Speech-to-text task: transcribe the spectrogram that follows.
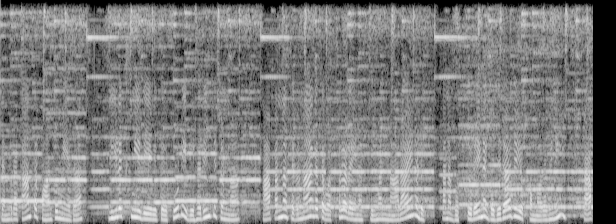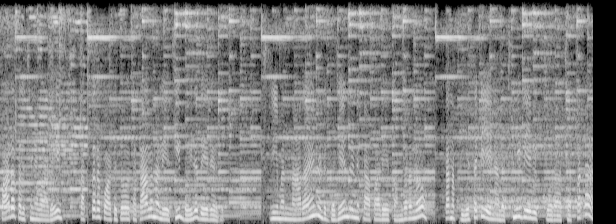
చంద్రకాంత కాంతు మీద శ్రీలక్ష్మీదేవితో కూడి విహరించుచున్న ఆపన్న శరణాగత వత్సలుడైన శ్రీమన్నారాయణుడు తన భక్తుడైన గజరాజు యొక్క మొరవిని కాపాడతలిసిన వాడే తత్తరపాటుతో తటాలను లేచి బయలుదేరాడు. శ్రీమన్నారాయణుడు గజేంద్రుని కాపాడే తొందరలో తన ప్రియసఖి అయిన లక్ష్మీదేవికి కూడా చెప్పక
